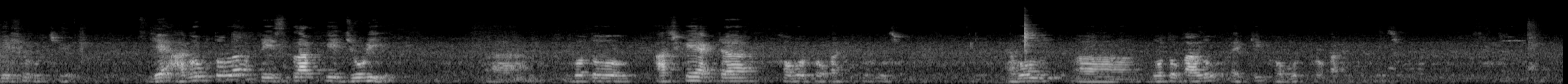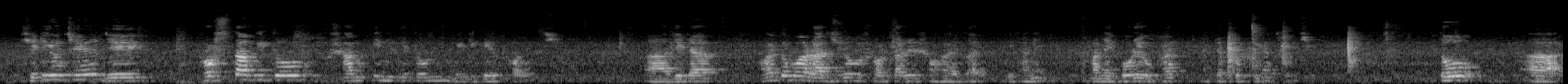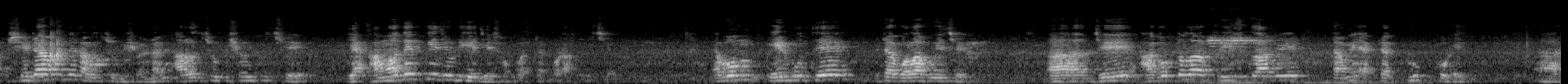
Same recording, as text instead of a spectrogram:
উদ্দেশ্য হচ্ছে যে আগরতলা প্রেস ক্লাবকে জড়িয়ে গত আজকে একটা খবর প্রকাশিত হয়েছে এবং গতকালও একটি খবর প্রকাশিত হয়েছে। সেটি হচ্ছে যে প্রস্তাবিত শান্তিনিকেতন মেডিকেল কলেজ যেটা হয়তোবা রাজ্য সরকারের সহায়তায় এখানে মানে গড়ে ওঠার একটা প্রক্রিয়া চলছে। তো সেটা আমাদের আলোচ্য বিষয় নয়। আলোচ্য বিষয় হচ্ছে যে আমাদেরকে জড়িয়ে যে সংবাদটা করা হয়েছে এবং এর মধ্যে এটা বলা হয়েছে যে আগরতলা প্রেস ক্লাবের নামে একটা গ্রুপ করে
